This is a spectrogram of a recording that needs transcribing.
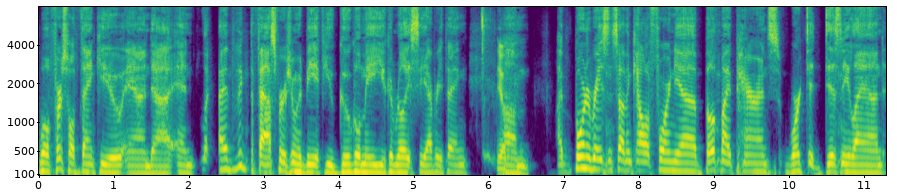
well, first of all, thank you, and uh, and look, I think the fast version would be if you Google me, you could really see everything. Yep. Um, I'm born and raised in Southern California. Both my parents worked at Disneyland.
